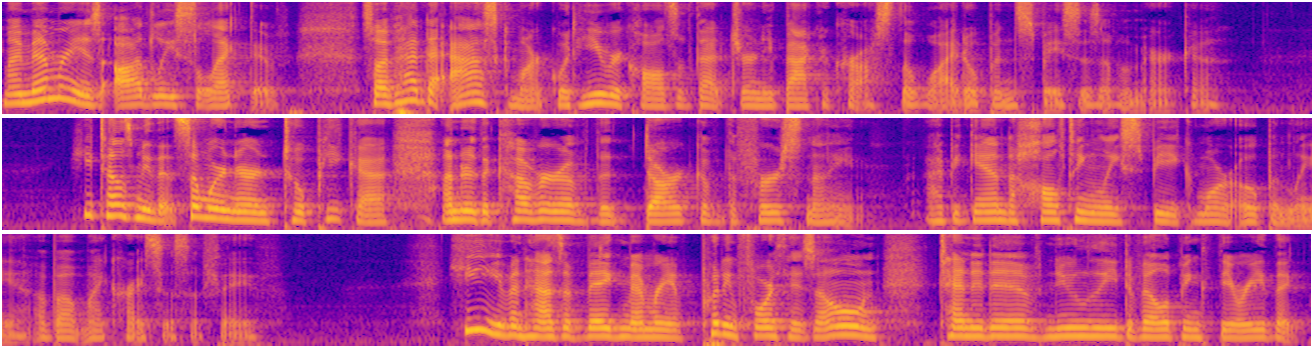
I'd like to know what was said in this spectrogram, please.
My memory is oddly selective, so I've had to ask Mark what he recalls of that journey back across the wide open spaces of America. He tells me that somewhere near Topeka, under the cover of the dark of the first night, I began to haltingly speak more openly about my crisis of faith. He even has a vague memory of putting forth his own tentative, newly developing theory that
